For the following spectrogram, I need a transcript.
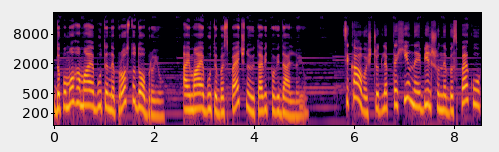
допомога має бути не просто доброю, а й має бути безпечною та відповідальною. Цікаво, що для птахів найбільшу небезпеку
